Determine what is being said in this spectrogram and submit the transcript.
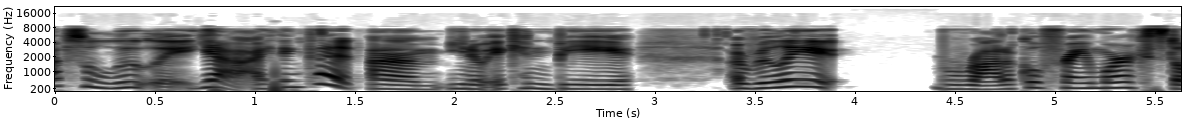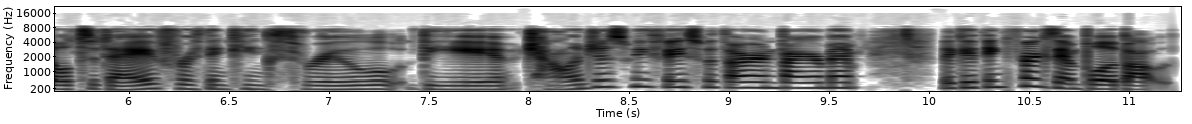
Absolutely. Yeah. I think that, um, you know, it can be a really radical framework still today for thinking through the challenges we face with our environment. Like, I think, for example, about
